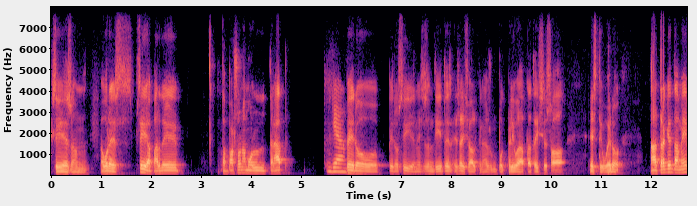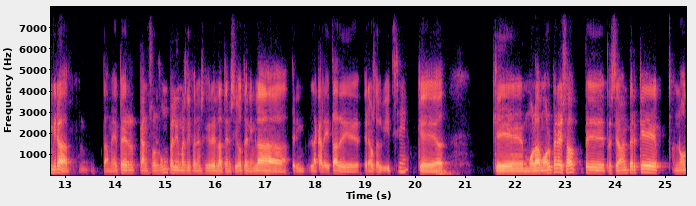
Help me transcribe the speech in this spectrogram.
Sí, és un... A veure, és... Sí, a part de... Tampoc sona molt trap, Ja, però, però sí, en aquest sentit és, és això, al final és un poc peliu adaptat a aquest so estiuero. Altra que també, mira, també per cançons un peliu més diferents que creen l'atenció, tenim la, tenim la caleta de Heroes del Beat, sí. que, que mola molt per això, per, precisament perquè no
